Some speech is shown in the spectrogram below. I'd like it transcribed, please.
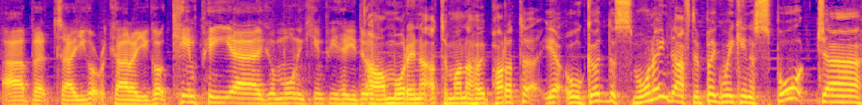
Uh, but uh, you got Ricardo, you got Kempi. Uh, good morning, Kempi. How you doing? Oh, morena atamana ho parata. Yeah, all good this morning after a big weekend of sport. Uh,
